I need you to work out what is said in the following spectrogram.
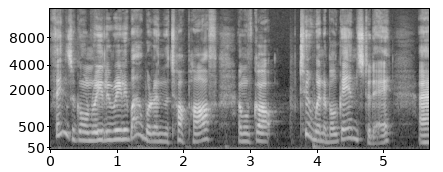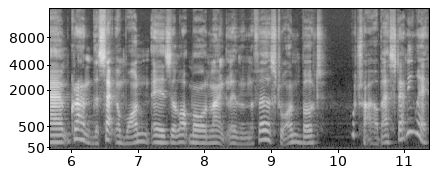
things are going really, really well. We're in the top half, and we've got two winnable games today. Um, granted, the second one is a lot more unlikely than the first one, but we'll try our best anyway.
